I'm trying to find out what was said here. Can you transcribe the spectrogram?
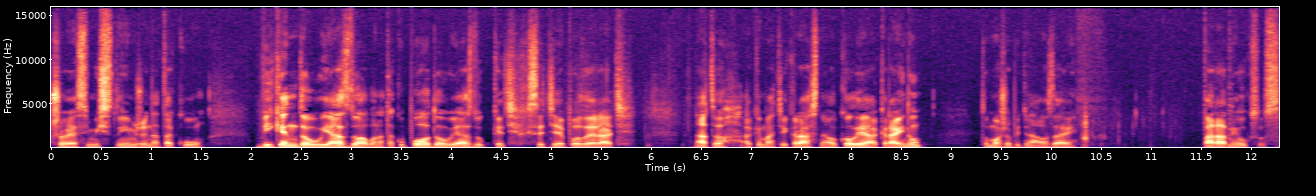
čo ja si myslím, že na takú víkendovú jazdu alebo na takú pohodovú jazdu, keď chcete pozerať na to, aké máte krásne okolie a krajinu, to môže byť naozaj parádny luxus.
